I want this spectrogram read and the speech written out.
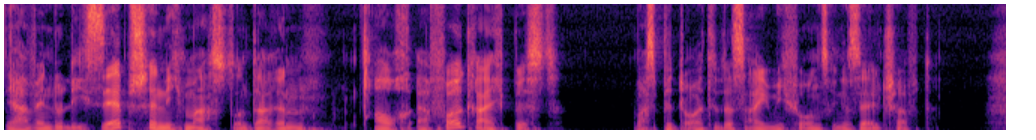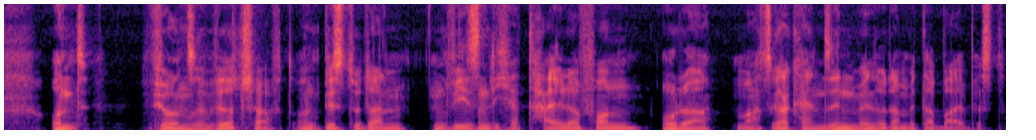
ja, wenn du dich selbstständig machst und darin auch erfolgreich bist, was bedeutet das eigentlich für unsere Gesellschaft? Und für unsere Wirtschaft? Und bist du dann ein wesentlicher Teil davon oder macht es gar keinen Sinn, wenn du damit dabei bist?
